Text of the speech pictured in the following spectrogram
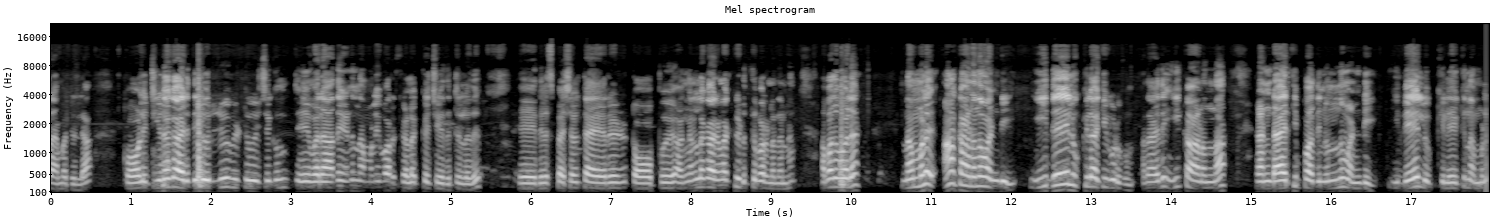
പറയാൻ പറ്റില്ല. ക്വാളിറ്റിയുടെ കാര്യത്തിൽ ഒരു വിട്ടുവീഴ്ചക്കും വരാതെയാണ് നമ്മൾ ഈ വർക്കുകളൊക്കെ ചെയ്തിട്ടുള്ളത്. ഇതിൽ സ്പെഷ്യൽ ടയർ ടോപ്പ് അങ്ങനെയുള്ള കാര്യങ്ങളൊക്കെ എടുത്ത് പറഞ്ഞതാണ്. അപ്പൊ അതുപോലെ നമ്മൾ ആ കാണുന്ന വണ്ടി ഇതേ ലുക്കിലാക്കി കൊടുക്കും. അതായത് ഈ കാണുന്ന രണ്ടായിരത്തി പതിനൊന്ന് വണ്ടി ഇതേ ലുക്കിലേക്ക് നമ്മൾ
